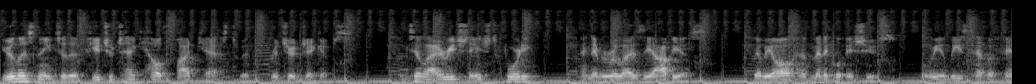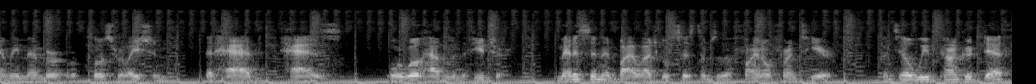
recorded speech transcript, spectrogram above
You're listening to the Future Tech Health Podcast with Richard Jacobs. Until I reached age 40, I never realized the obvious that we all have medical issues, or we at least have a family member or close relation that had, has, or will have them in the future. Medicine and biological systems are the final frontier. Until we've conquered death,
